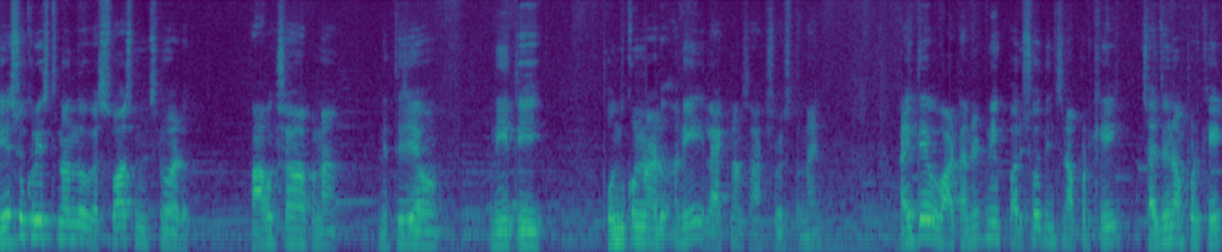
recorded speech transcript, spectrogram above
యేసుక్రీస్తునందు విశ్వాసం ఉంచినవాడు పాపక్షమాపణ నిత్యజీవం నీతి పొందుకున్నాడు అని లేఖనాలు సాక్ష్యం ఇస్తున్నాయి. అయితే వాటన్నిటిని పరిశోధించినప్పటికీ చదివినప్పటికీ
